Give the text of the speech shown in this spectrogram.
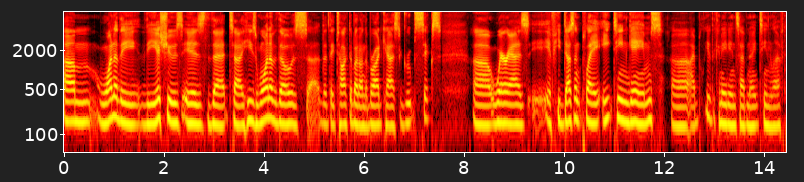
Um, one of the the issues is that uh, he's one of those uh, that they talked about on the broadcast, Group Six. Uh, whereas if he doesn't play 18 games, I believe the Canadians have 19 left.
